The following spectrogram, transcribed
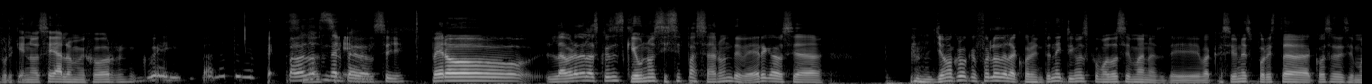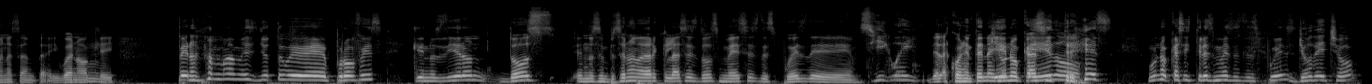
Porque no sé, a lo mejor, güey, para no tener pedos. Para no, tener sé, pedos, sí. Pero la verdad de las cosas es que unos sí se pasaron de verga, o sea, yo me acuerdo que fue lo de la cuarentena y tuvimos como dos semanas de vacaciones por esta cosa de Semana Santa. Y bueno, ok. Pero no mames, yo tuve profes que nos dieron dos, eh, nos empezaron a dar clases dos meses después de, Sí, güey. de la cuarentena y ¿Qué uno casi tres, uno casi tres meses después. Yo, de hecho,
